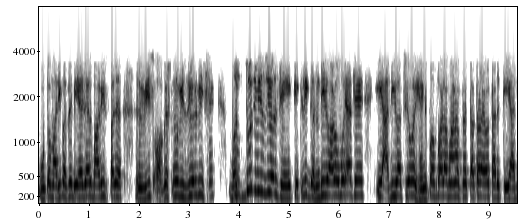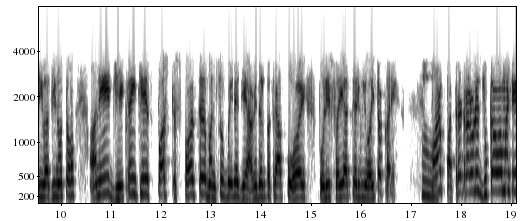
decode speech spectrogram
હું તો મારી પાસે બે હજાર બાવીસ વીસ ઓગસ્ટનું વિઝ્યુઅલ બી છે. બધું જ વિઝ્યુઅલ છે. એ કેટલી ગંદી વાળો બોલ્યા છે એ આદિવાસીઓ હેન્ડપંપ વાળા માણસને તતડાયો ત્યારે તે આદિવાસી નહોતો. અને જે કંઈ છે સ્પષ્ટ સ્પષ્ટ મનસુખભાઈને જે આવેદનપત્ર આપવું હોય પોલીસ ફરિયાદ કરવી હોય તો કરે. પણ પત્રકારોને ઝુકાવવા માટે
